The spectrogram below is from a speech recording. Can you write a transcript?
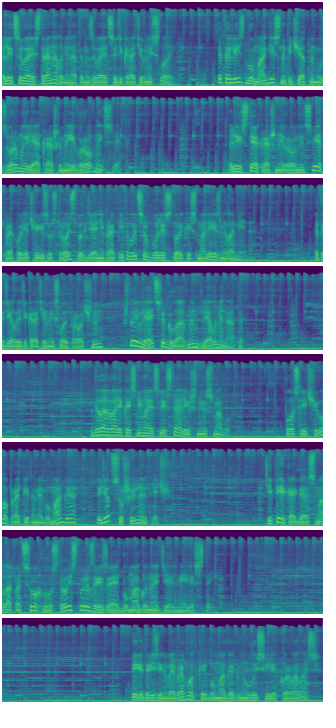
Лицевая сторона ламината называется декоративный слой. Это лист бумаги с напечатанным узором или окрашенный в ровный цвет. Листы, окрашенные в ровный цвет, проходят через устройство, где они пропитываются в более стойкой смоле из меламина. Это делает декоративный слой прочным, что является главным для ламината. Два валика снимают с листа лишнюю смолу, после чего пропитанная бумага идет в сушильную печь. Теперь, когда смола подсохла, устройство разрезает бумагу на отдельные листы. Перед резиновой обработкой бумага гнулась и легко рвалась.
